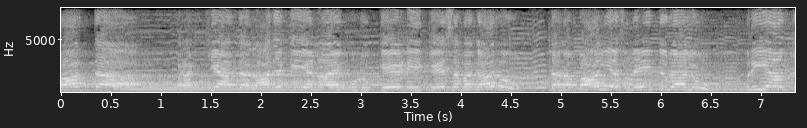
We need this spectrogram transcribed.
వార్త. ప్రఖ్యాత రాజకీయ నాయకుడు కేడి కేశవ గారు తన బాల్య స్నేహితురాలు ప్రియాంక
